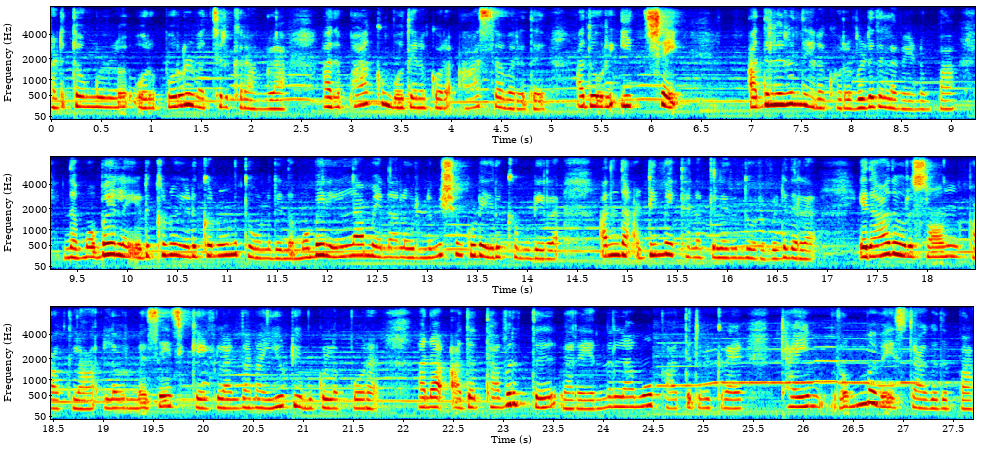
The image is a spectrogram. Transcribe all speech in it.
அடுத்தவங்கள ஒரு பொருள் வச்சுருக்கிறாங்களா? அதை பார்க்கும்போது எனக்கு ஒரு ஆசை வருது. அது ஒரு இச்சை. அதிலிருந்து எனக்கு ஒரு விடுதலை வேணும்ப்பா இந்த மொபைலை எடுக்கணும் எடுக்கணும்னு தோணுது. இந்த மொபைல் இல்லாமல் என்னால் ஒரு நிமிஷம் கூட இருக்க முடியல. அந்த அடிமைத்தனத்திலிருந்து ஒரு விடுதலை. ஏதாவது ஒரு சாங் பார்க்கலாம் இல்லை ஒரு மெசேஜ் கேட்கலான்னு தான் நான் யூடியூபுக்குள்ளே போகிறேன் ஆனால் அதை தவிர்த்து வேறு என்னெல்லாமோ பார்த்துட்டு இருக்கிறேன். டைம் ரொம்ப வேஸ்ட் ஆகுதுப்பா.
